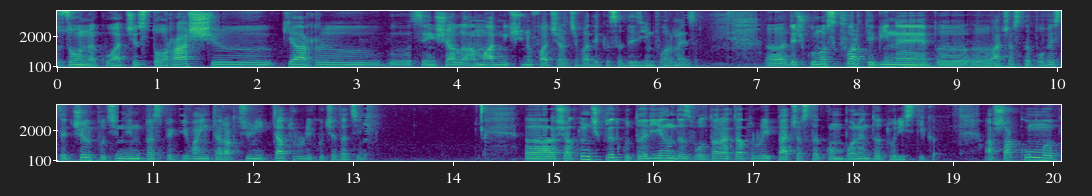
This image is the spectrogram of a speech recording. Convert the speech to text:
zonă, cu acest oraș, uh, chiar uh, se înșală amarnic și nu face altceva decât să dezinformeze. Uh, deci cunosc foarte bine uh, uh, această poveste, cel puțin din perspectiva interacțiunii teatrului cu cetățenii. Uh, și atunci cred cu tărie în dezvoltarea teatrului pe această componentă turistică. Așa cum,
